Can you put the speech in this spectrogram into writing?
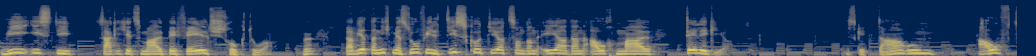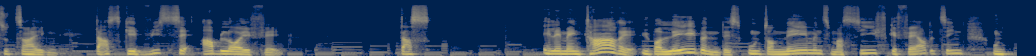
Wie ist die, sage ich jetzt mal, Befehlsstruktur? Ne? Da wird dann nicht mehr so viel diskutiert, sondern eher dann auch mal delegiert. Es geht darum, aufzuzeigen, dass gewisse Abläufe, das elementare Überleben des Unternehmens massiv gefährdet sind und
